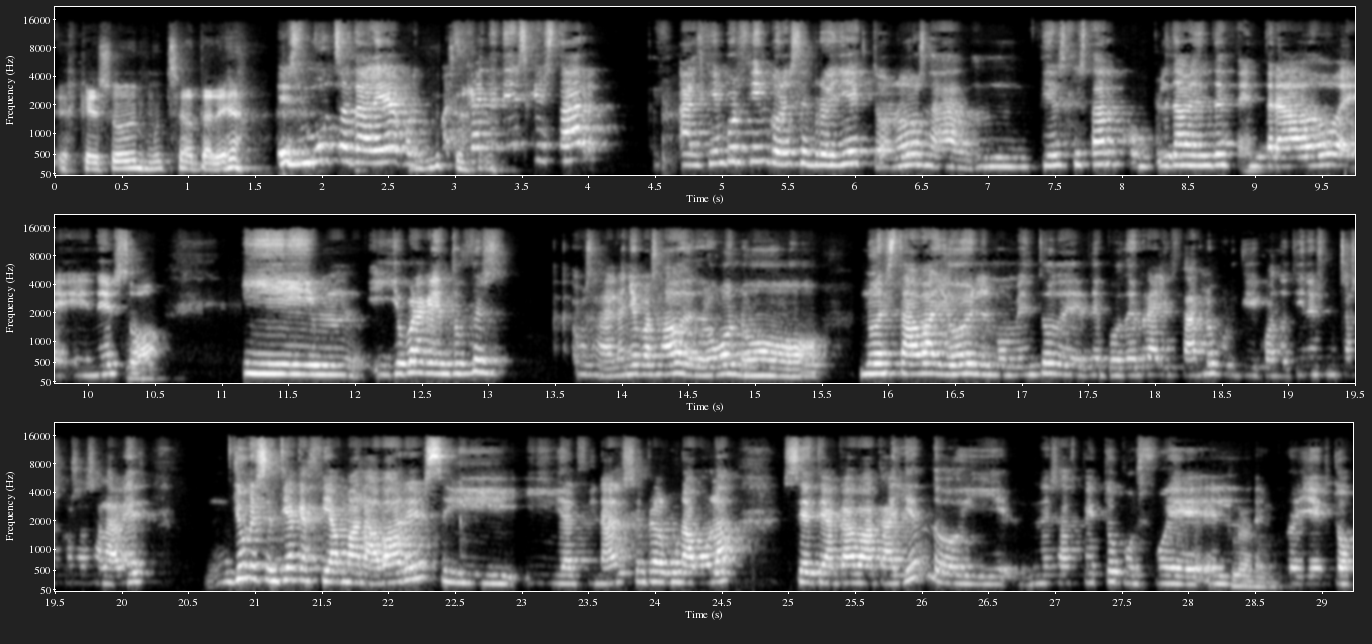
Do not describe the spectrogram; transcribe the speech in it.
Es que eso es mucha tarea. Es mucha tarea, porque básicamente tienes que estar al 100% con ese proyecto, ¿no? O sea, mm, tienes que estar completamente centrado en eso. Y, y yo por aquel entonces o sea, el año pasado, desde luego, no, no estaba yo en el momento de, poder realizarlo porque cuando tienes muchas cosas a la vez, yo me sentía que hacía malabares y, al final siempre alguna bola se te acaba cayendo y en ese aspecto pues fue el, proyecto.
